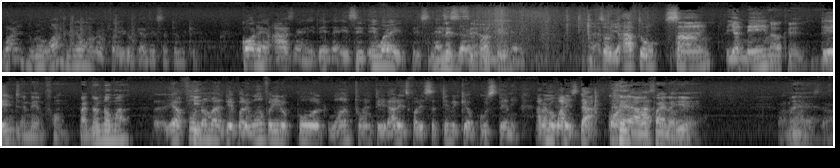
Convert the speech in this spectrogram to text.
Why do, why do they want to- for you to get this certificate? Call them and ask them if it, it, if, whether if it's necessary Necessary, okay. to get it. Yeah, So you have to sign your name, Okay. Date. And then phone. But no normal? uh, yeah, phone He- number and date, but they want for you to put 120. That is for the certificate of good standing. I don't know what is that. Call them and I will find it, yeah. I don't know what Man.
